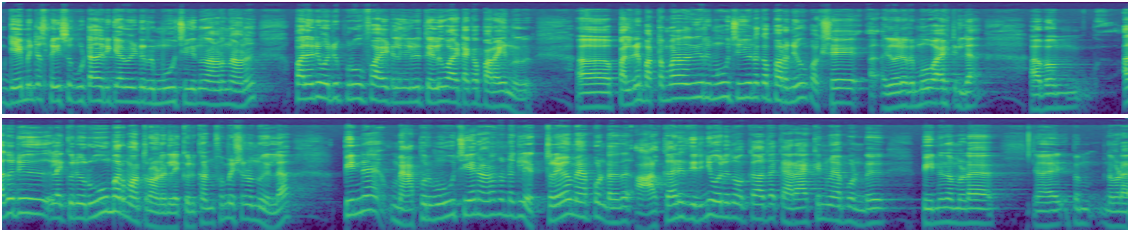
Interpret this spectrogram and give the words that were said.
ഗെയിമിന്റെ സ്പേസ് കൂട്ടാതിരിക്കാൻ വേണ്ടി റിമൂവ് ചെയ്യുന്നതാണെന്നാണ് പലരും ഒരു പ്രൂഫായിട്ട് അല്ലെങ്കിൽ ഒരു തെളിവായിട്ടൊക്കെ പറയുന്നത്. പലരും പത്തൊമ്പതാം തീയതി റിമൂവ് ചെയ്യുമെന്നൊക്കെ പറഞ്ഞു. പക്ഷേ ഇതുവരെ റിമൂവ് ആയിട്ടില്ല. അപ്പം അതൊരു ലൈക്ക് ഒരു റൂമർ മാത്രമാണ്. ലൈക്ക് ഒരു കൺഫർമേഷൻ ഒന്നുമില്ല. പിന്നെ മാപ്പ് റിമൂവ് ചെയ്യാനാണെന്നുണ്ടെങ്കിൽ എത്രയോ മാപ്പ് ഉണ്ട്. അതായത് ആൾക്കാർ തിരിഞ്ഞു പോലും നോക്കാത്ത കരാക്കിൻ മാപ്പുണ്ട് പിന്നെ നമ്മുടെ ഇപ്പം നമ്മുടെ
